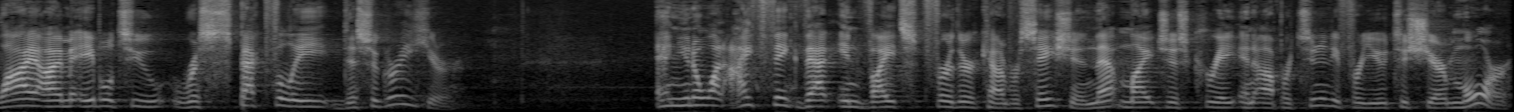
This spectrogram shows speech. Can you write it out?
why I'm able to respectfully disagree here. And you know what? I think that invites further conversation. That might just create an opportunity for you to share more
